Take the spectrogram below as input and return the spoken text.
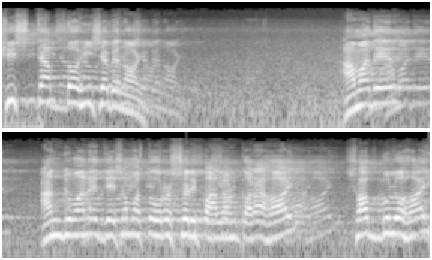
খ্রিস্টাব্দ হিসেবে নয়। আমাদের আঞ্জুমানে যে সমস্ত ওরস্বরী পালন করা হয়, সবগুলো হয়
